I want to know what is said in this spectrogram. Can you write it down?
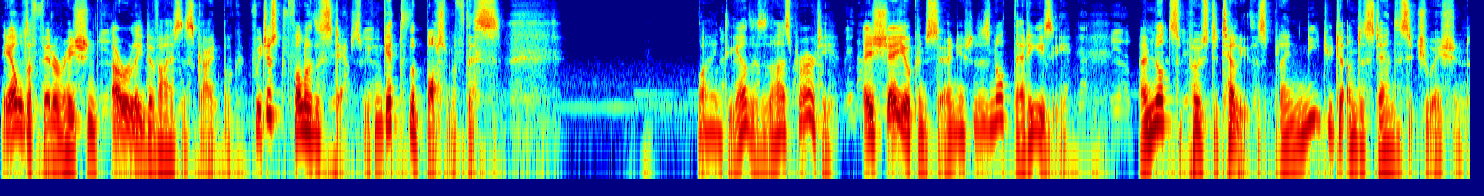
the Elder Federation thoroughly devised this guidebook. If we just follow the steps, we can get to the bottom of this. The others is the highest priority. I share your concern, yet it is not that easy. I'm not supposed to tell you this, but I need you to understand the situation.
